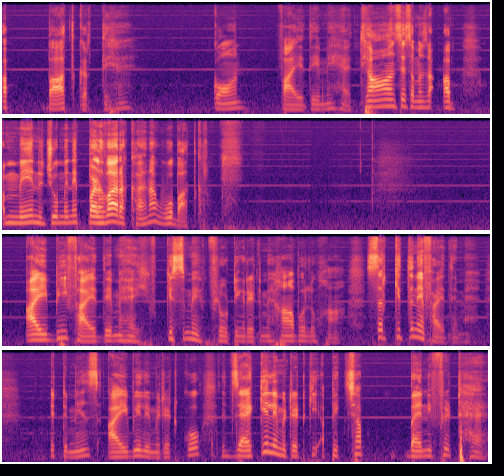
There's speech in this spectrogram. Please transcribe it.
अब बात करते हैं कौन फ़ायदे में है। ध्यान से समझना, अब अब मेन जो मैंने पढ़वा रखा है ना, वो बात करो। आई बी फ़ायदे में है, किसमें? फ्लोटिंग रेट में। हाँ बोलो हाँ। सर, कितने फ़ायदे में it means I B limited को जैकी लिमिटेड की अपेक्षा बेनिफिट है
